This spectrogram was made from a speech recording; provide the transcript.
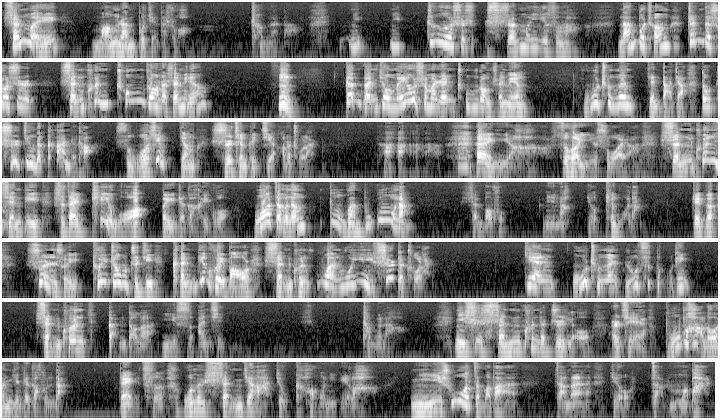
沈伟茫然不解的说：“承恩呐，你你这是什么意思啊？难不成真的说是沈坤冲撞了神明？哼，根本就没有什么人冲撞神明。”吴承恩见大家都吃惊的看着他，索性将实情给讲了出来。哈哈哈哎呀，所以说呀，沈坤贤弟是在替我背这个黑锅，我怎么能不管不顾呢？沈伯父，您呐就听我的，这个顺水推舟之计肯定会保沈坤万无一失的出来。见吴承恩如此笃定，沈坤感到了一丝安心。承恩呐。你是沈坤的挚友，而且不怕罗文金这个混蛋。这次我们沈家就靠你了，你说怎么办，咱们就怎么办。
